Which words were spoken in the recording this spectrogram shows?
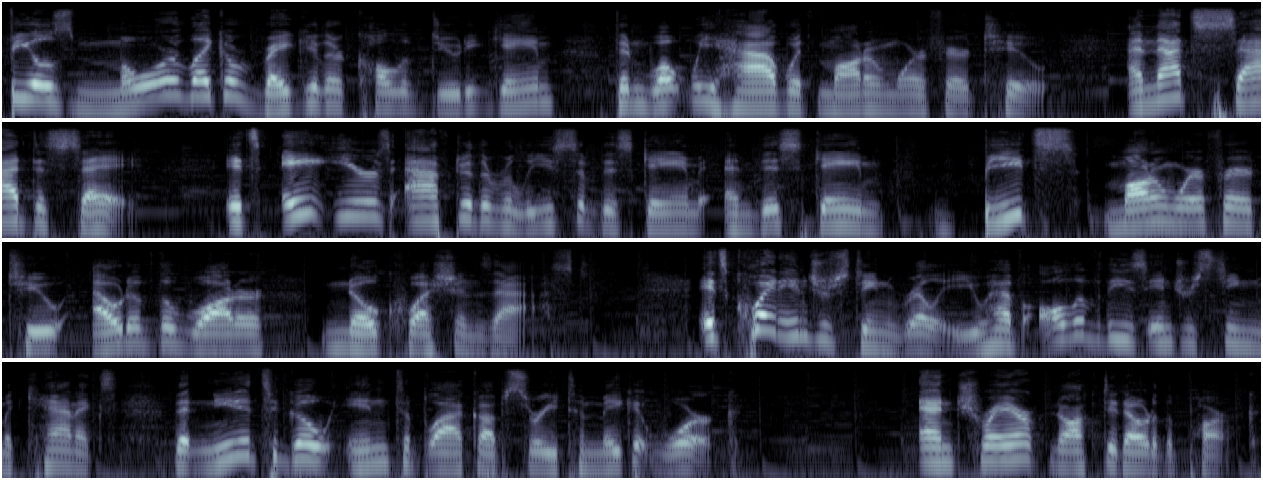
feels more like a regular Call of Duty game than what we have with Modern Warfare 2. And that's sad to say. It's eight years after the release of this game, and this game beats Modern Warfare 2 out of the water, no questions asked. It's quite interesting, really. You have all of these interesting mechanics that needed to go into Black Ops 3 to make it work, and Treyarch knocked it out of the park.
